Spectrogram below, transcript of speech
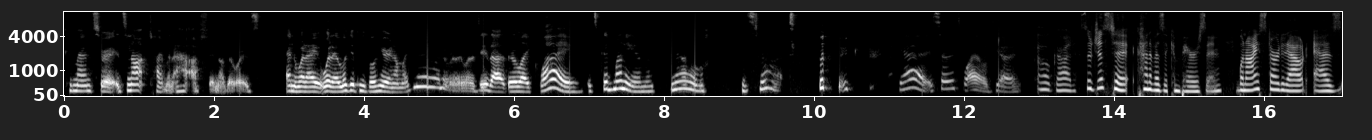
commensurate. It's not time and a half, in other words. And when I when I look at people here and I'm like, no, I don't really want to do that. They're like, why? It's good money. I'm like, no, it's not. yeah, so it's wild. Yeah, Oh God. So just to kind of as a comparison, when I started out as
